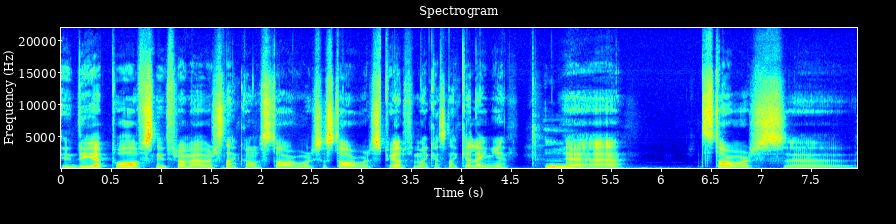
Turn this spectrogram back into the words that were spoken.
är på avsnitt framöver snacka om Star Wars och Star Wars-spel för man kan snacka länge. Mm. Eh, Star Wars, eh,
